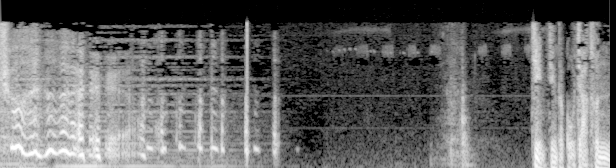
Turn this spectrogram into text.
春儿啊！静静的古家村，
